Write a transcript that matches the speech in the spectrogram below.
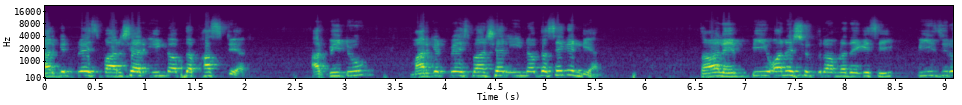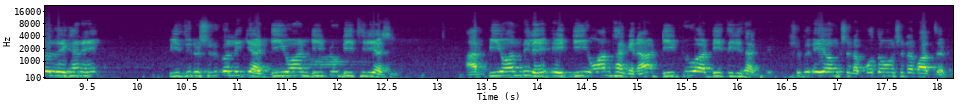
Market price per share end of the first year আর P two market price per share end of the second year তাহলে পি ওয়ানের সূত্র আমরা দেখেছি পি জিরো যেখানে পি জিরো শুরু করলে কি আর D one D two D three আসি। আর পি ওয়ান দিলে এই ডি ওয়ান থাকে না ডি টু আর ডি থ্রি থাকবে। শুধু এই অংশটা, প্রথম অংশটা বাদ যাবে।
